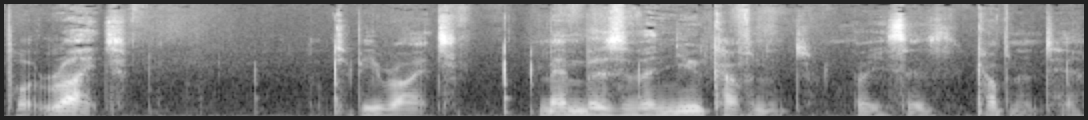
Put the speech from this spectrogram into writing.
put right, to be right, members of a new covenant, where he says covenant here.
